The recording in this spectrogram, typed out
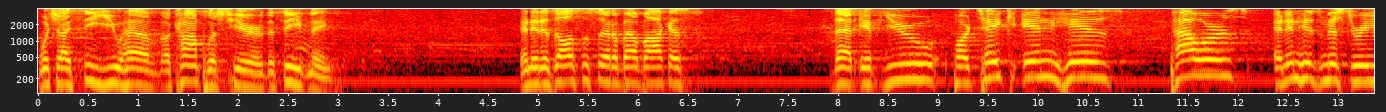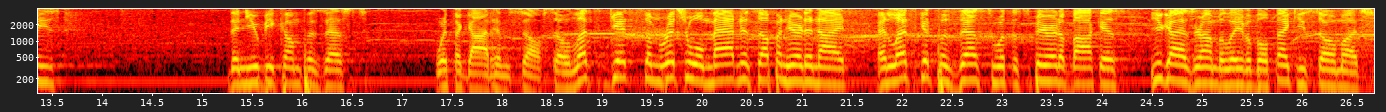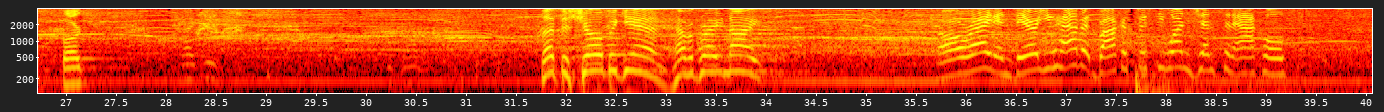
which I see you have accomplished here this evening. And it is also said about Bacchus that if you partake in his powers and in his mysteries, then you become possessed with the God himself. So let's get some ritual madness up in here tonight and let's get possessed with the spirit of Bacchus. You guys are unbelievable. Thank you so much. Clark? let the show begin. Have a great night. All right, and there you have it. Bacchus 51, Jensen Ackles.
